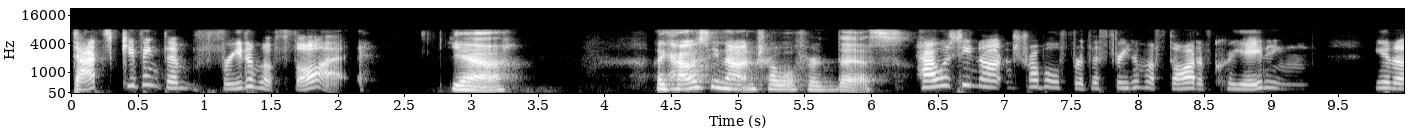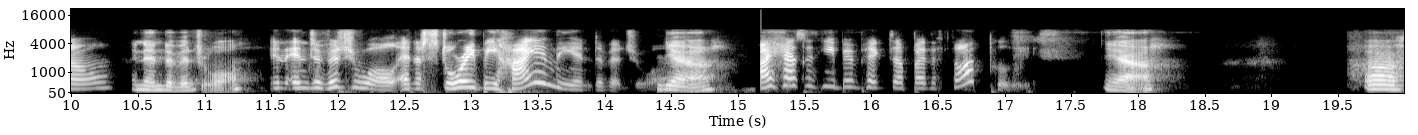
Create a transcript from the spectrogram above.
that's giving them freedom of thought. yeah. Like, how is he not in trouble for this? How is he not in trouble for the freedom of thought of creating, you know, An individual. an individual and a story behind the individual? Yeah. Why hasn't he been picked up by the thought police? Yeah. Ugh.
